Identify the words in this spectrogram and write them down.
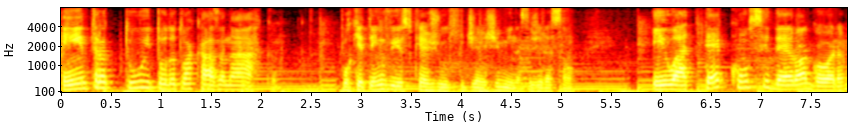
Entra tu e toda a tua casa na arca, porque tenho visto que é justo diante de mim nessa geração. Eu até considero agora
